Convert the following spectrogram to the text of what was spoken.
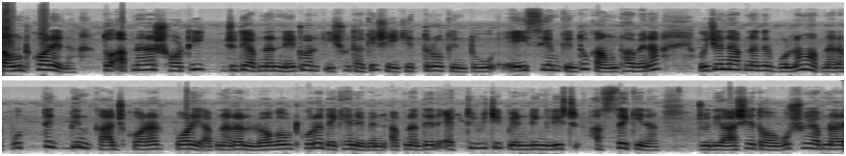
কাউন্ট করে না। তো আপনারা সঠিক যদি আপনার নেটওয়ার্ক ইস্যু থাকে, সেই ক্ষেত্রেও কিন্তু এই সিএম কিন্তু কাউন্ট হবে না। ওই জন্য আপনাদের বললাম, আপনারা প্রত্যেক দিন কাজ করার পরে আপনারা লগ আউট করে দেখে নেবেন আপনাদের অ্যাক্টিভিটি পেন্ডিং লিস্ট আসছে কি না যদি আসে, তো অবশ্যই আপনারা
